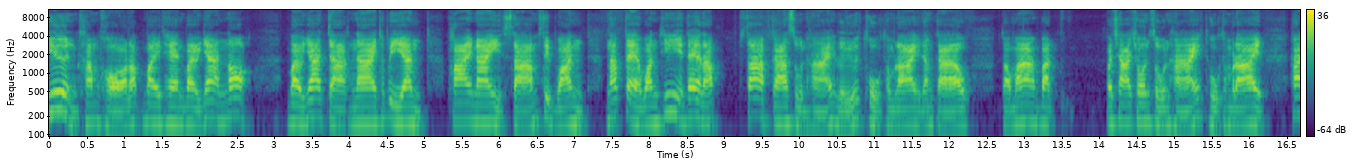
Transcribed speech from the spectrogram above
ยื่นคำขอรับใบแทนใบอนุญาตนอกใบอนุญาตจากนายทะเบียน ภายใน 30 วัน นับแต่วันที่ได้รับทราบการสูญหายหรือถูกทำลายดังกล่าว ต่อมาบัตรประชาชนสูญหายถูกทำลาย ให้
